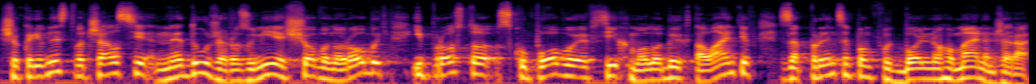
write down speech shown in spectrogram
що керівництво Челсі не дуже розуміє, що воно робить, і просто скуповує всіх молодих талантів за принципом футбольного менеджера.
